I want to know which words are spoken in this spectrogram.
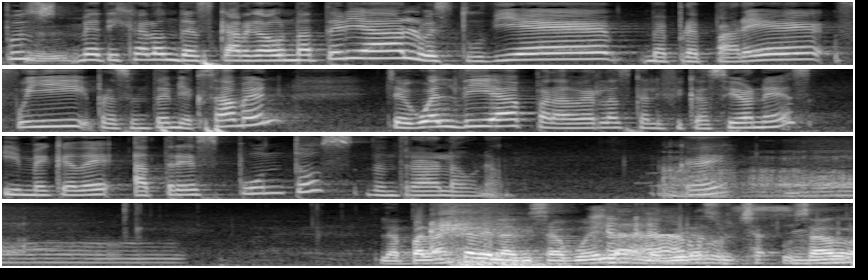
pues me dijeron descarga un material, lo estudié, me preparé, fui, presenté mi examen Llegó el día para ver las calificaciones y me quedé a tres puntos de entrar a la UNAM. ¿Ok? Ah. La palanca de la bisabuela la hubieras usado.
